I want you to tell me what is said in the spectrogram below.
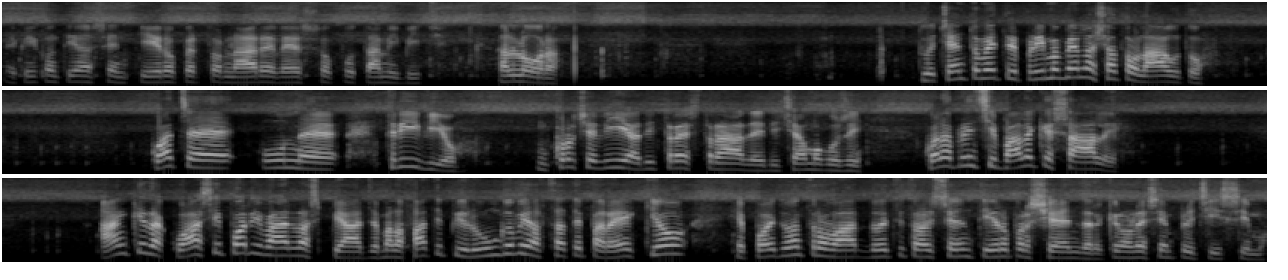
E qui continua il sentiero per tornare verso Potami Beach. Allora 200 metri prima abbiamo lasciato l'auto. Qua c'è un eh, trivio un crocevia di tre strade diciamo così. Quella principale che sale anche da qua si può arrivare alla spiaggia ma la fate più lunga vi alzate parecchio e poi trovare, dovete trovare il sentiero per scendere che non è semplicissimo.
